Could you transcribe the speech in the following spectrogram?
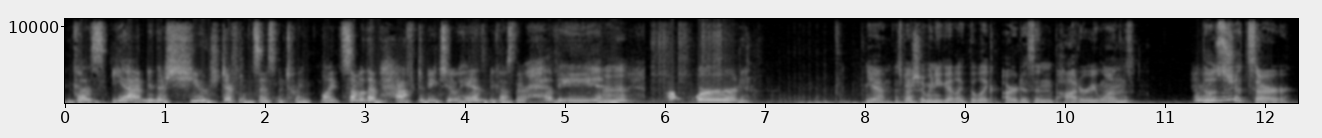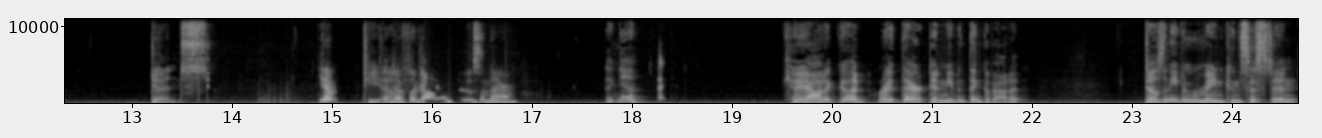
Because yeah, I mean, there's huge differences between like some of them have to be two hands because they're heavy and Mhm. awkward. Yeah, especially when you get like the like artisan pottery ones. Those Mm-hmm. shits are dense. Yep, TM. I definitely got one of those in there. Yeah. Chaotic good, right there. Didn't even think about it. Doesn't even remain consistent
